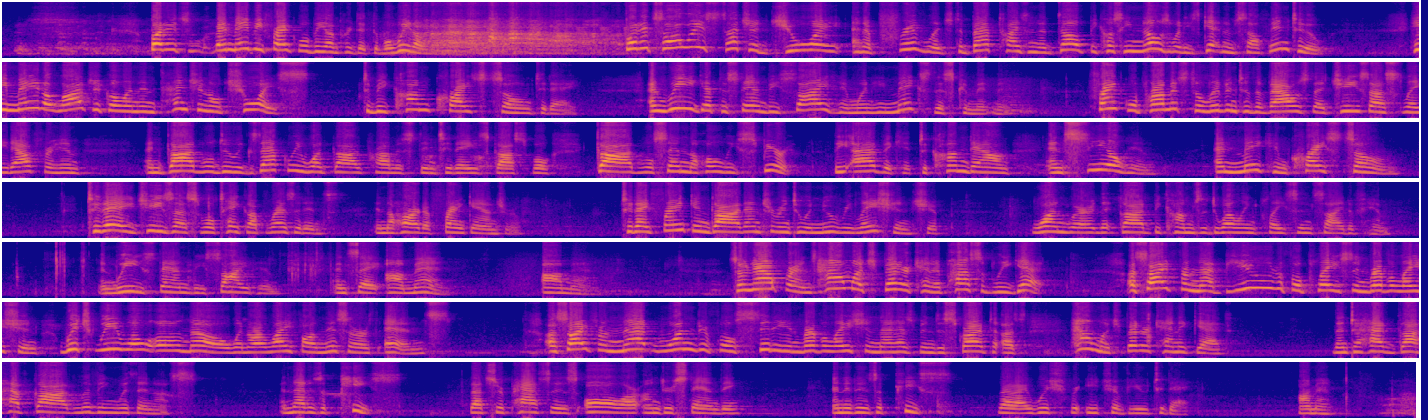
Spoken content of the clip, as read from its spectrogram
but it's, and maybe Frank will be unpredictable. We don't know. but it's always such a joy and a privilege to baptize an adult because he knows what he's getting himself into. He made a logical and intentional choice to become Christ's own today. And we get to stand beside him when he makes this commitment. Frank will promise to live into the vows that Jesus laid out for him, and God will do exactly what God promised in today's gospel. God will send the Holy Spirit, the advocate, to come down and seal him and make him Christ's own. Today, Jesus will take up residence in the heart of Frank Andrew. Today, Frank and God enter into a new relationship, one where that God becomes a dwelling place inside of him. And we stand beside him and say, Amen. Amen. So now, friends, how much better can it possibly get? Aside from that beautiful place in Revelation, which we will all know when our life on this earth ends, aside from that wonderful city in Revelation that has been described to us, how much better can it get than to have God, have God living within us? And that is a peace that surpasses all our understanding. And it is a peace that I wish for each of you today. Amen.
